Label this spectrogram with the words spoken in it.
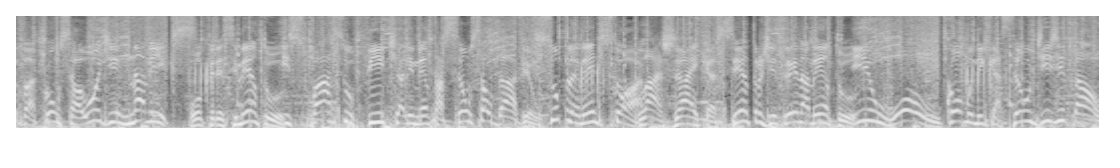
Viva com saúde na Mix. Oferecimento Espaço Fit Alimentação Saudável. Suplement Store. Lajaica Centro de Treinamento. E o UOL Comunicação Digital.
